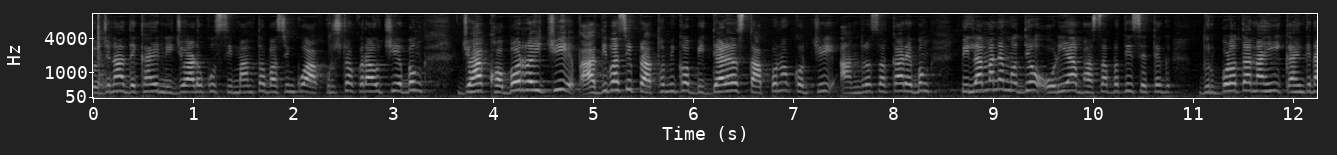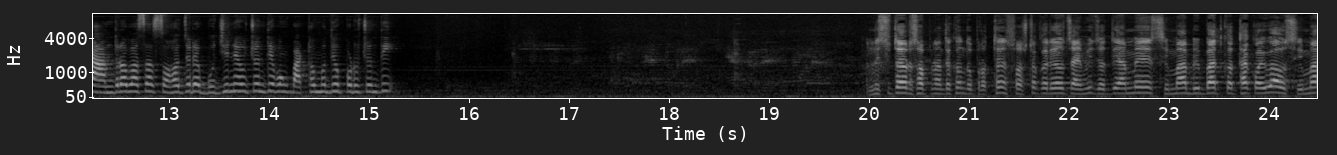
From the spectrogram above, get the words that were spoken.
ଯୋଜନା ଦେଖାଇ ନିଜ ଆଡ଼କୁ ସୀମାନ୍ତବାସୀଙ୍କୁ ଆକୃଷ୍ଟ କରାଉଛି ଏବଂ ଯାହା ଖବର ରହିଛି ଆଦିବାସୀ ପ୍ରାଥମିକ ବିଦ୍ୟାଳୟ ସ୍ଥାପନ କରିଛି ଆନ୍ଧ୍ର ସରକାର ଏବଂ ପିଲାମାନେ ମଧ୍ୟ ଓଡ଼ିଆ ଭାଷା ପ୍ରତି ସେତେ ଦୁର୍ବଳତା ନାହିଁ କାହିଁକିନା ଆନ୍ଧ୍ର ଭାଷା ସହଜରେ ବୁଝି ନେଉଛନ୍ତି ଏବଂ ପାଠ ମଧ୍ୟ ପଢ଼ୁଛନ୍ତି ନିଶ୍ଚିତ ଭାବରେ ସ୍ୱପ୍ନ ଦେଖନ୍ତୁ ପ୍ରଥମେ ସ୍ପଷ୍ଟ କରିବାକୁ ଚାହିଁବି ଯଦି ଆମେ ସୀମା ବିବାଦ କଥା କହିବା ଆଉ ସୀମା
